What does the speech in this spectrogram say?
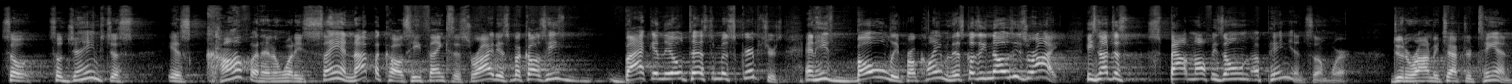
So, so James just is confident in what he's saying, not because he thinks it's right, it's because he's back in the Old Testament scriptures. And he's boldly proclaiming this because he knows he's right. He's not just spouting off his own opinion somewhere. Deuteronomy chapter 10.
